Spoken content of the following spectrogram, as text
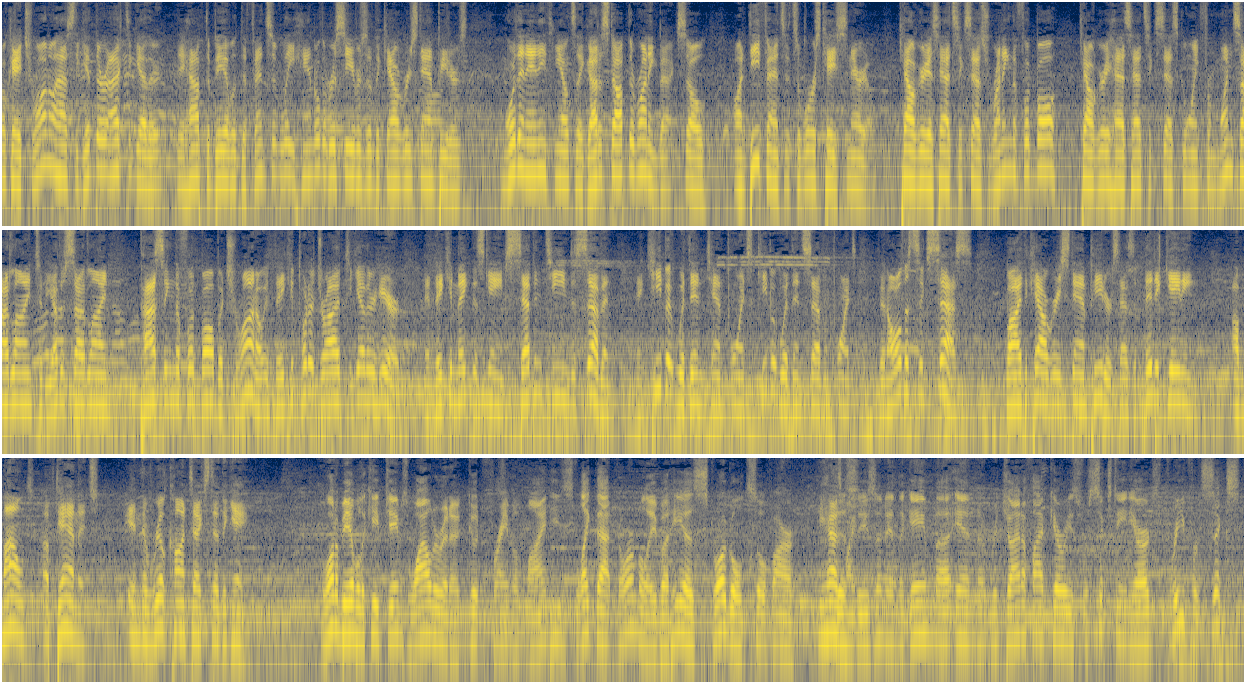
okay, Toronto has to get their act together. They have to be able to defensively handle the receivers of the Calgary Stampeders. More than anything else, they got to stop the running back. So on defense, it's a worst case scenario. Calgary has had success running the football. Calgary has had success going from one sideline to the other sideline, passing the football. But Toronto, if they can put a drive together here and they can make this game 17 to 7 and keep it within 10 points, keep it within 7 points, then all the success by the Calgary Stampeders has a mitigating amount of damage in the real context of the game. You want to be able to keep James Wilder in a good frame of mind. He's like that normally, but he has struggled so far He has, this Mike. season. In the game uh, in Regina, five carries for 16 yards, three for six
